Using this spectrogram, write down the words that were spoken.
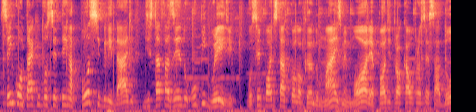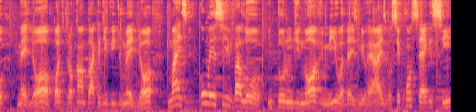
sem contar que você tem a possibilidade de estar fazendo upgrade. Você pode estar colocando mais memória, pode trocar o processador melhor, pode trocar uma placa de vídeo melhor, mas com esse valor em torno de 9 mil a 10 mil reais, você consegue sim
